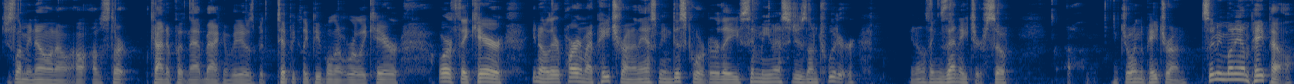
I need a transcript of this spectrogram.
just let me know and I'll, I'll start kind of putting that back in videos. But typically people don't really care. Or if they care, you know, they're part of my Patreon and they ask me in Discord or they send me messages on Twitter, you know, things that nature. So uh, join the Patreon. Send me money on PayPal,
